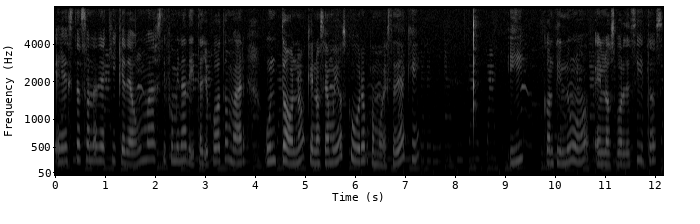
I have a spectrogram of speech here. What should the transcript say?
esta zona de aquí quede aún más difuminadita, yo puedo tomar un tono que no sea muy oscuro como este de aquí y continúo en los bordecitos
